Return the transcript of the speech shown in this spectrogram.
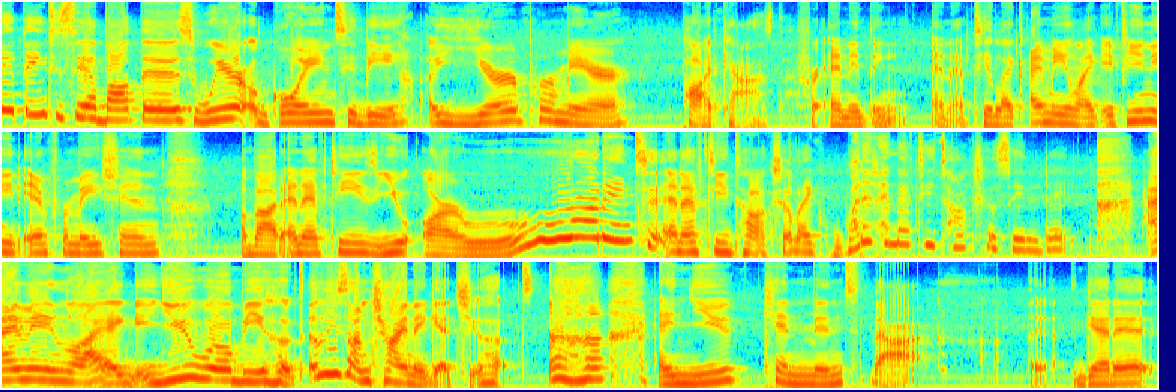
anything to say about this, we're going to be a year premiere podcast for anything NFT. Like, I mean, like, if you need information about NFTs, you are running to NFT Talk Show. Like, what did NFT Talk Show say today? I mean, like, you will be hooked. At least I'm trying to get you hooked. Uh-huh. And you can mint that. Get it?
